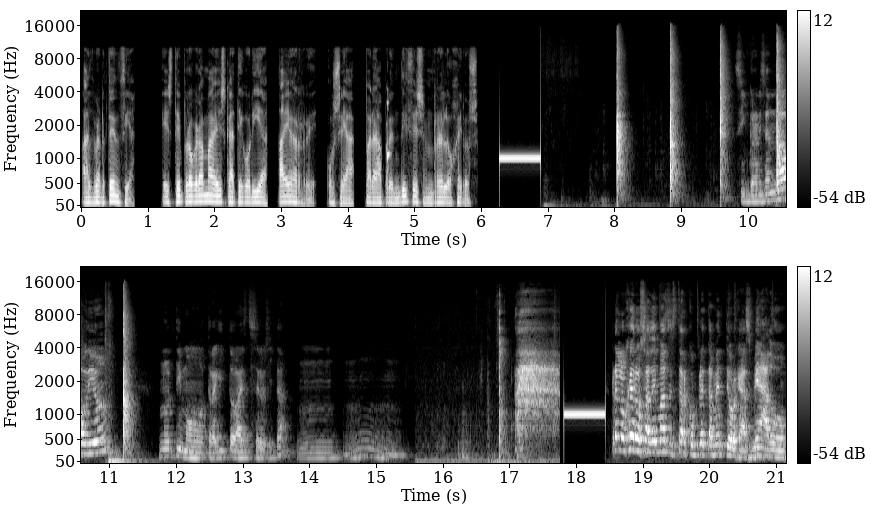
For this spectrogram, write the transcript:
Advertencia. Este programa es categoría AR, o sea, para aprendices relojeros. Sincronizando audio. Un último traguito a esta cervecita. Mm, mm. Relojeros, además de estar completamente orgasmeado,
